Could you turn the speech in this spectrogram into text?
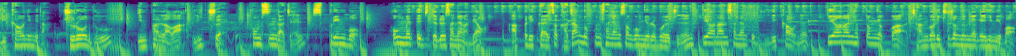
리카온입니다. 주로 누, 임팔라와 리추에, 톰슨 가젤, 스프링복, 홍멧돼지들을 사냥하며 아프리카에서 가장 높은 사냥 성공률을 보여주는 뛰어난 사냥꾼인 리카오는 뛰어난 협동력과 장거리 추적 능력에 힘입어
